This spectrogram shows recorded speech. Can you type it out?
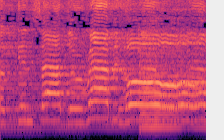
stuck inside the rabbit hole.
